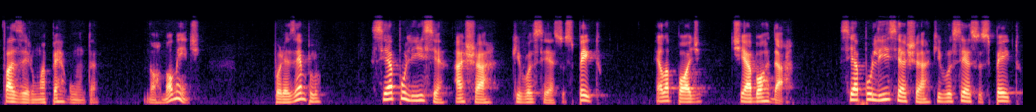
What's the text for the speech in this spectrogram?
fazer uma pergunta. Normalmente. Por exemplo, se a polícia achar que você é suspeito, ela pode te abordar. Se a polícia achar que você é suspeito,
